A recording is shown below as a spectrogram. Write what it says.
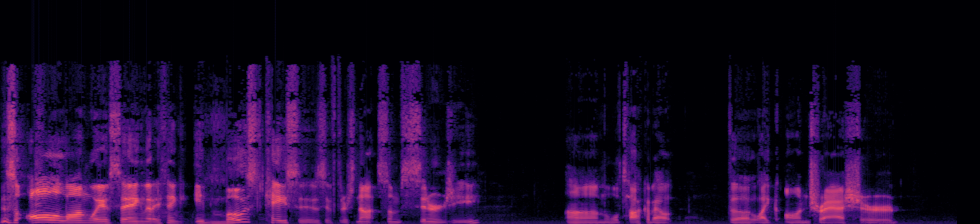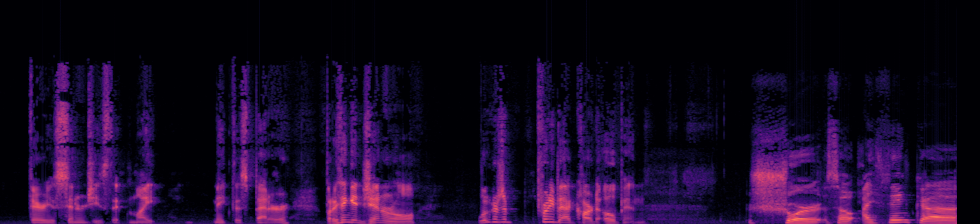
this is all a long way of saying that I think in most cases, if there's not some synergy, Um, we'll talk about the like on trash or various synergies that might make this better. But I think in general, Lurker's a pretty bad card to open. Sure. So I think uh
